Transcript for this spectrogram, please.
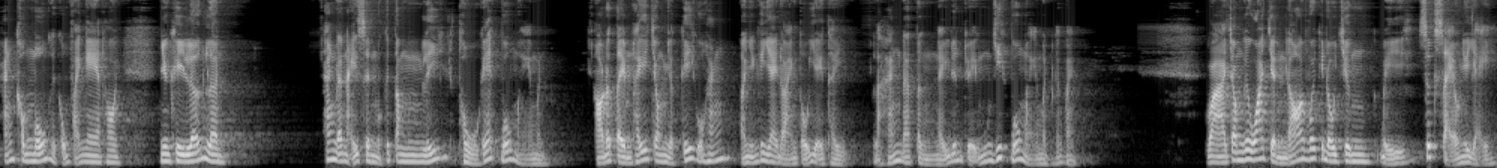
hắn không muốn thì cũng phải nghe thôi. Nhưng khi lớn lên, hắn đã nảy sinh một cái tâm lý thù ghét bố mẹ mình. Họ đã tìm thấy trong nhật ký của hắn, ở những cái giai đoạn tuổi dậy thì là hắn đã từng nghĩ đến chuyện muốn giết bố mẹ mình các bạn. Và trong cái quá trình đó với cái đôi chân bị sức sẹo như vậy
